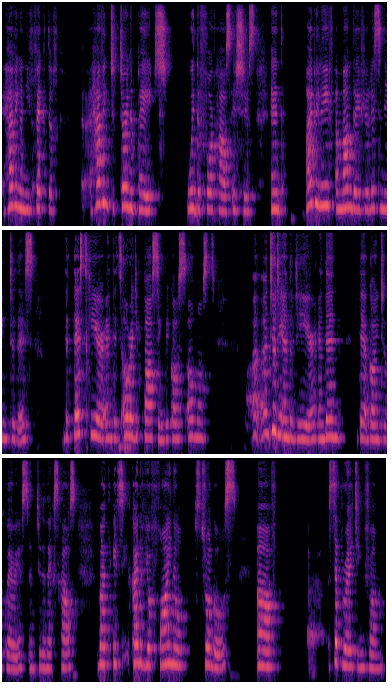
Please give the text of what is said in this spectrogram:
having an effect of uh, having to turn a page with the fourth house issues. And I believe, Amanda, if you're listening to this, the test here, and it's already passing because almost uh, until the end of the year, and then they're going to Aquarius and to the next house. But it's kind of your final struggles of uh, separating from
